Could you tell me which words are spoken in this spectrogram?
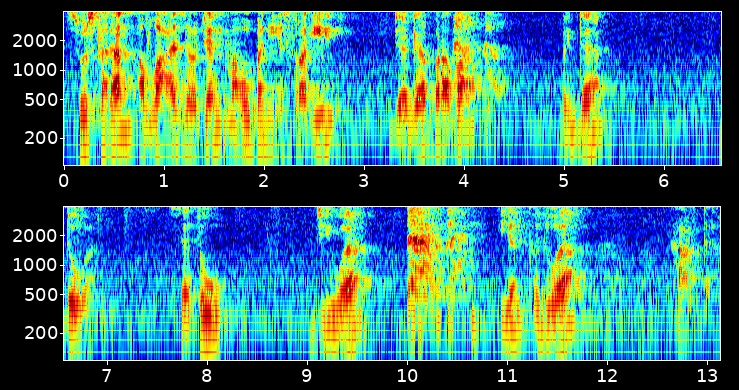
So sekarang Allah Azza wa Jal mahu Bani Israel jaga berapa? Benda? Dua. Satu jiwa. Yang kedua harta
